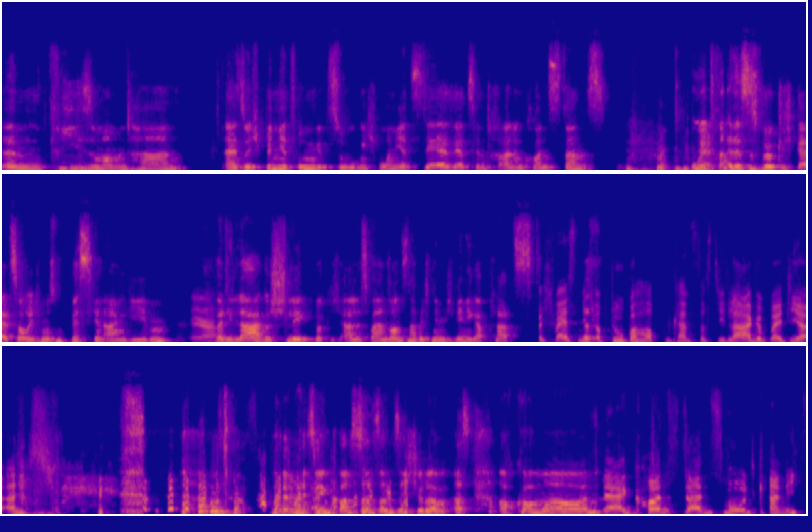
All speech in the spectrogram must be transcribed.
ähm, Krise momentan. Also ich bin jetzt umgezogen. Ich wohne jetzt sehr, sehr zentral in Konstanz. Ultra, das ist wirklich geil, sorry, ich muss ein bisschen angeben, ja. weil die Lage schlägt wirklich alles, weil ansonsten habe ich nämlich weniger Platz. Ich weiß nicht, das- ob du behaupten kannst, dass die Lage bei dir alles weil meinst du in Konstanz an sich oder was? Ach, come on. Wer in Konstanz wohnt, kann ich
